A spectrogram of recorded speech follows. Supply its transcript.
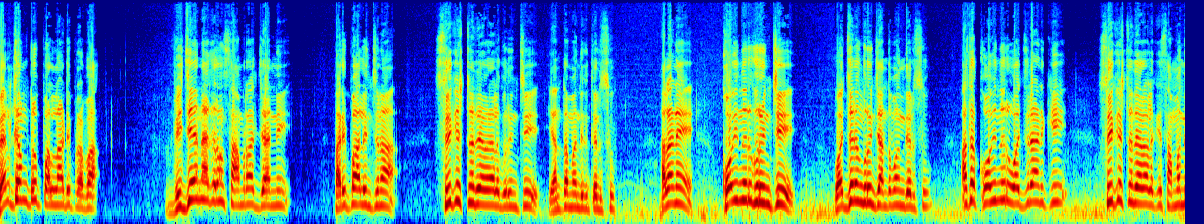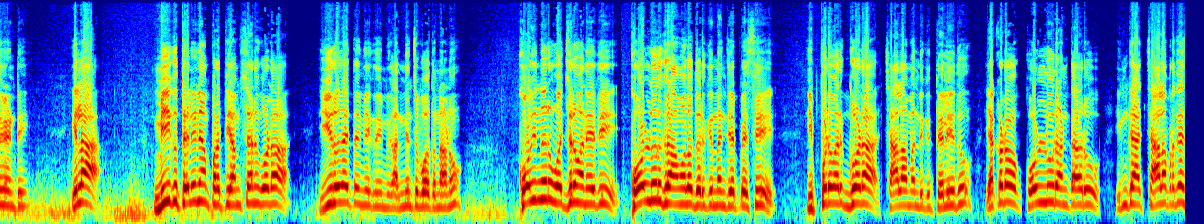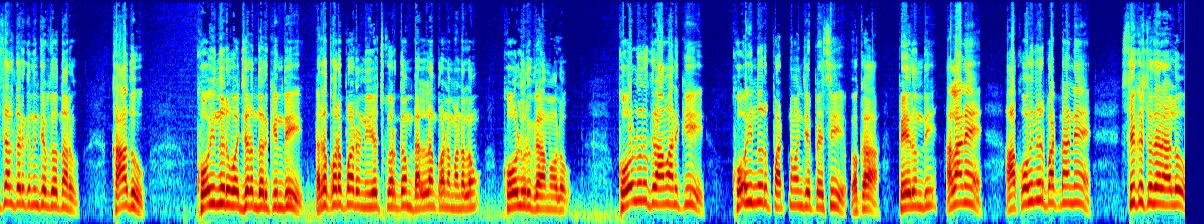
Welcome to పల్నాటి ప్రభ. విజయనగరం సామ్రాజ్యాన్ని పరిపాలించిన శ్రీకృష్ణదేవరాయల గురించి ఎంతమందికి తెలుసు? అలానే కోహినూరు గురించి వజ్రం గురించి ఎంతమంది తెలుసు? అసలు కోహినూరు వజ్రానికి శ్రీకృష్ణదేవరాయలకి సంబంధం ఏంటి? ఇలా మీకు తెలియని ప్రతి అంశాన్ని కూడా ఈరోజైతే మీకు నేను మీకు అందించబోతున్నాను. కోహినూరు వజ్రం అనేది కోళ్ళూరు గ్రామంలో దొరికిందని చెప్పేసి ఇప్పటి వరకు కూడా చాలామందికి తెలియదు ఎక్కడో కోళ్ళూరు అంటారు ఇంకా చాలా ప్రదేశాలు దొరికిందని చెబుతున్నారు. కాదు కోహినూరు వజ్రం దొరికింది పెదకొరపాడు నియోజకవర్గం బెల్లంకొండ మండలం కోళ్ళూరు గ్రామంలో. కోళ్ళూరు గ్రామానికి కోహినూరు పట్నం అని చెప్పేసి ఒక పేరుంది. అలానే ఆ కోహినూరు పట్టణాన్నే శ్రీకృష్ణదేవరాయలు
